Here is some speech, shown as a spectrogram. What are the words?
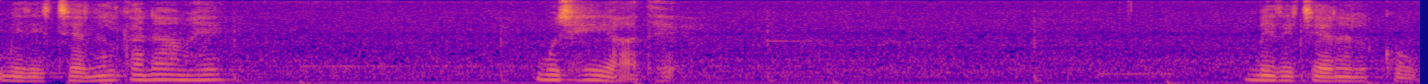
मेरे चैनल का नाम है, मुझे याद है। मेरे चैनल को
